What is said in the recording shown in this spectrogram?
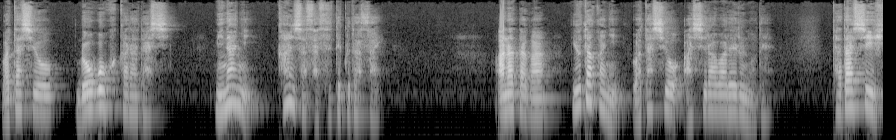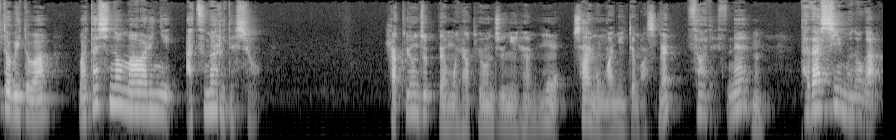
私を牢獄から出し、皆に感謝させてください。あなたが豊かに私をあしらわれるので、正しい人々は私の周りに集まるでしょう。140編も142編も最後が似てますね。そうですね。うん、正しいものが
